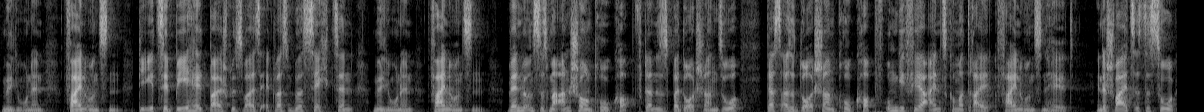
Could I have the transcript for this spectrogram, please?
Millionen Feinunzen. Die EZB hält beispielsweise etwas über 16 Millionen Feinunzen. Wenn wir uns das mal anschauen pro Kopf, dann ist es bei Deutschland so, dass also Deutschland pro Kopf ungefähr 1,3 Feinunzen hält. In der Schweiz ist es so,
